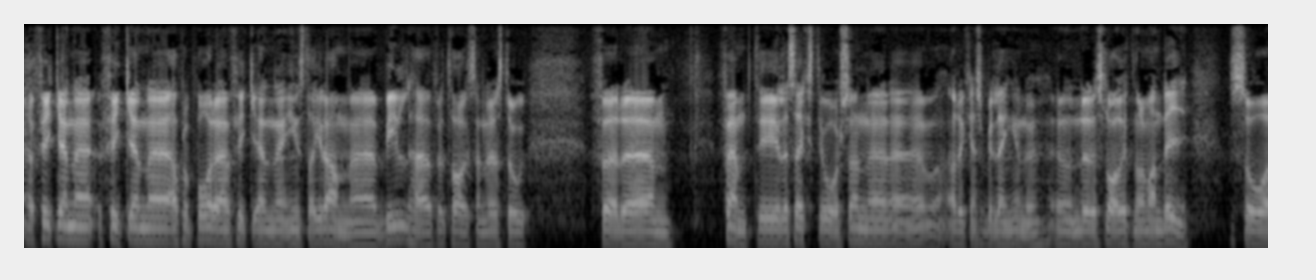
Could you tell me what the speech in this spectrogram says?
Jag fick en, eh, fick en eh, apropå det, jag fick en Instagram-bild här för ett tag sedan där det stod för 50 eller 60 år sedan, ja det kanske blir längre nu, under slaget Normandie så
